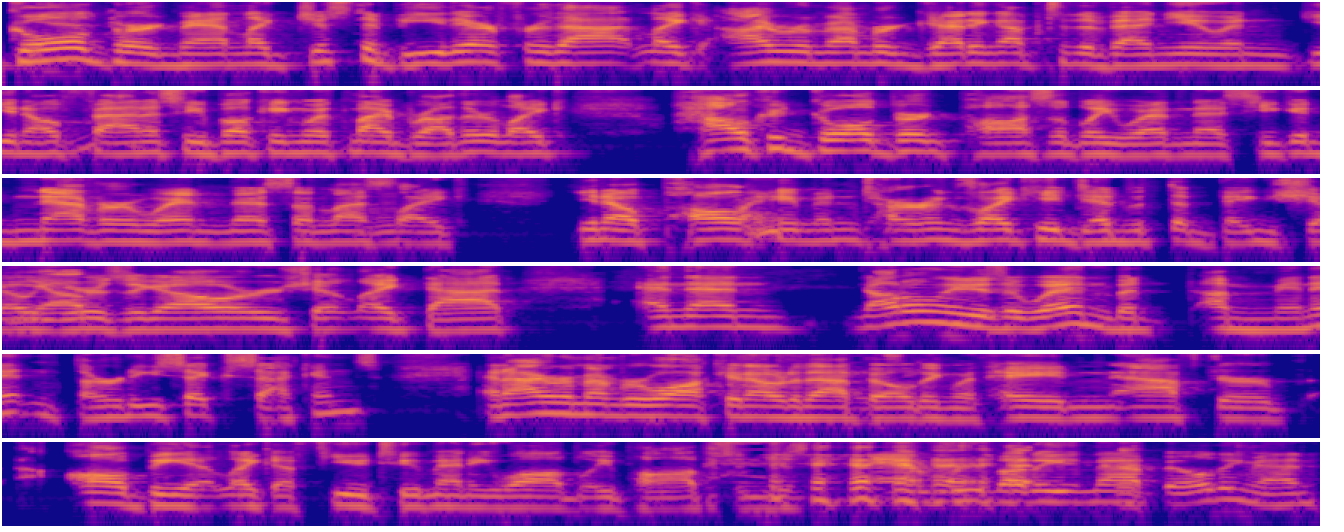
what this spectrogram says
Goldberg, man, like just to be there for that. Like I remember getting up to the venue and you know Mm-hmm. fantasy booking with my brother. Like, how could Goldberg possibly win this? He could never win this unless Mhm. like you know Paul Heyman turns like he did with the Big Show Yup. years ago or shit like that. And then not only does it win, but a minute and 36 seconds. And I remember walking out of that building with Hayden after, albeit like a few too many wobbly pops, and just everybody in that building, man.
